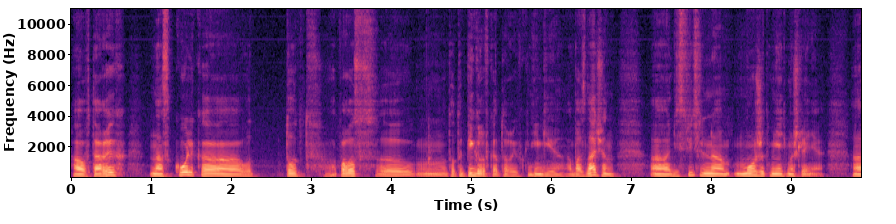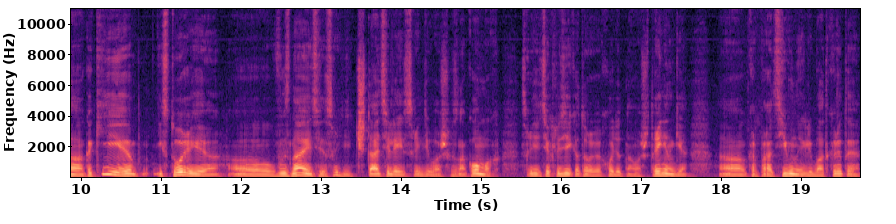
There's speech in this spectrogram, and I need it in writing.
а во-вторых, насколько вот тот вопрос, э, тот эпиграф, который в книге обозначен, э, действительно может менять мышление. Э, какие истории вы знаете среди читателей, среди ваших знакомых, среди тех людей, которые ходят на ваши тренинги, корпоративные либо открытые,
